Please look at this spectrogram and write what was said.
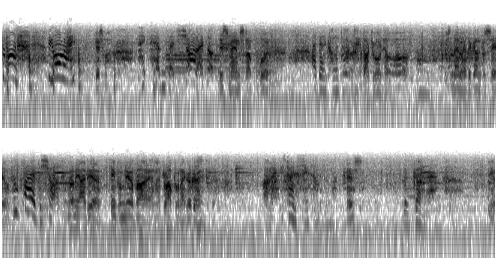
Lamont, are you all right? Yes, Margot. Thank heavens that shot. I thought. This man stopped the bullet. I'd better call a doctor. The doctor won't help. The man who had the gun for sale. Who fired the shot? Any idea? Came from nearby, and I dropped when I heard it. All right. He's trying to say something, Lamont. Yes? The gun. You?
